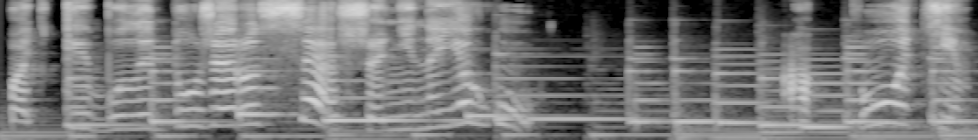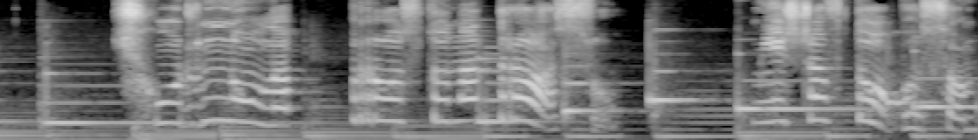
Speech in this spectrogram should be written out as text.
Батьки були дуже розсершені на ягу, а потім чхурнула просто на трасу між автобусом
